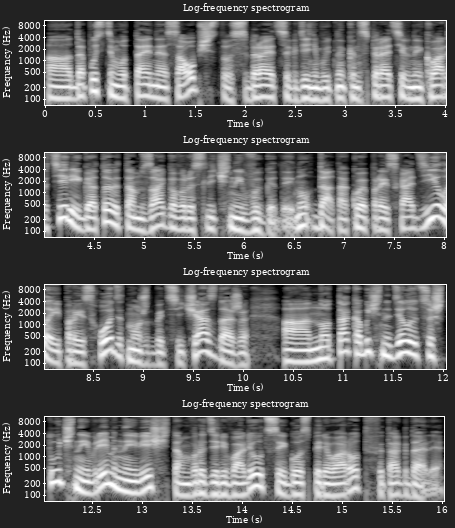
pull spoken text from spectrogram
А, допустим, вот тайное сообщество собирается где-нибудь на конспиративной квартире и готовит там заговоры с личной выгодой. Ну да, такое происходило и происходит, может быть, сейчас даже, а, но так обычно делаются штучные временные вещи, там, вроде революции, госпереворотов и так далее.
